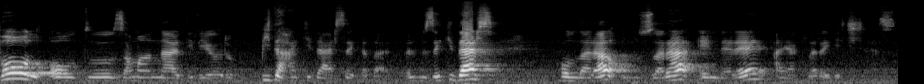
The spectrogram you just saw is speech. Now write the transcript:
bol olduğu zamanlar diliyorum. Bir dahaki derse kadar. Önümüzdeki ders kollara, omuzlara, ellere, ayaklara geçeceğiz.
